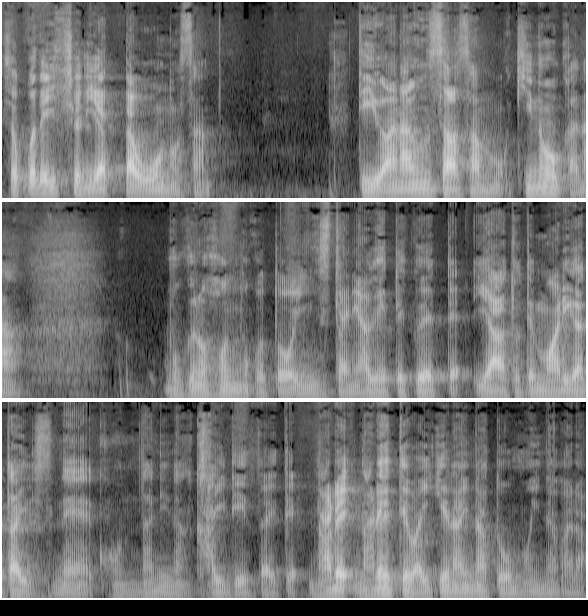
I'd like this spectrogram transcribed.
そこで一緒にやった大野さんっていうアナウンサーさんも昨日かな、僕の本のことをインスタに上げてくれて、いやとてもありがたいですね。こんなになんか書いていただいて、慣れ、慣れてはいけないなと思いながら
